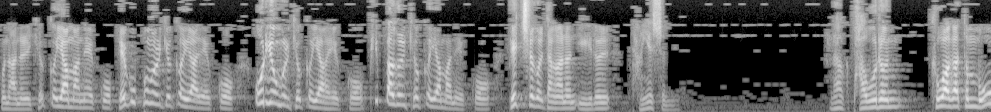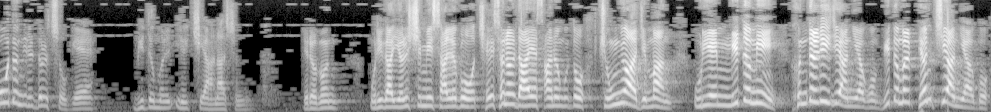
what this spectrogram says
고난을 겪어야만 했고 배고픔을 겪어야 했고 어려움을 겪어야 했고 핍박을 겪어야만 했고 배척을 당하는 일을 당했습니다. 그러나 바울은 그와 같은 모든 일들 속에 믿음을 잃지 않았습니다. 여러분, 우리가 열심히 살고 최선을 다해 사는 것도 중요하지만 우리의 믿음이 흔들리지 아니하고 믿음을 변치 아니하고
